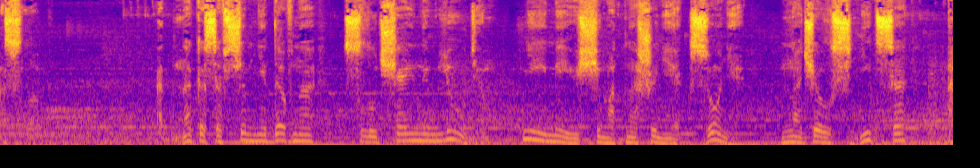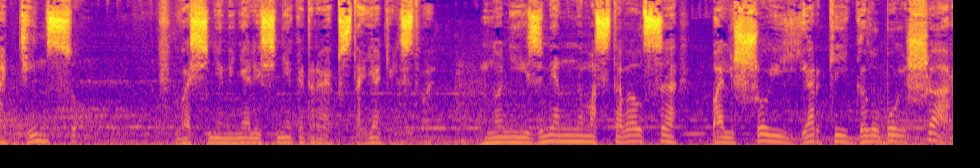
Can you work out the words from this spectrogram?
ослаб. Однако совсем недавно случайным людям не имеющим отношения к зоне, начал сниться один сон. Во сне менялись некоторые обстоятельства, но неизменным оставался большой яркий голубой шар,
